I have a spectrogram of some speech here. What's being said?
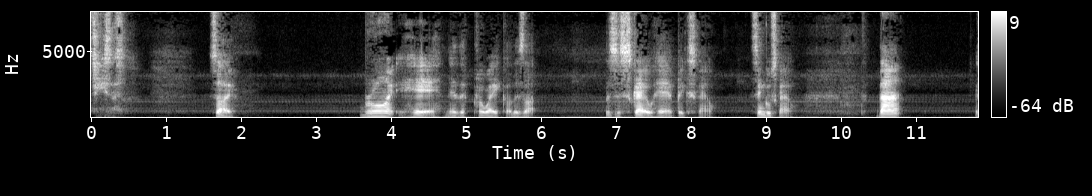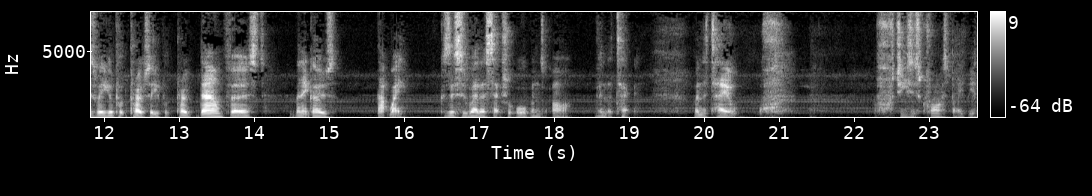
Jesus. So, right here near the cloaca, there's that. There's a scale here, big scale, single scale. That is where you're put the probe. So you put the probe down first, then it goes that way, because this is where their sexual organs are. When the ta- when the tail. Oh, oh, Jesus Christ, baby, you're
